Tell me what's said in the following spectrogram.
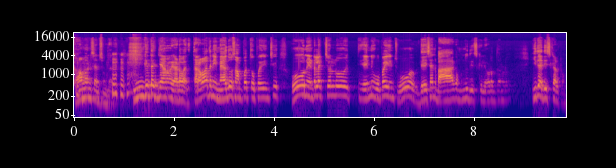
కామన్ సెన్స్ ఉండాలి. ఇంగిత జ్ఞానం ఏడవాలి. తర్వాత నీ మేధో సంపత్తి ఉపయోగించి ఓ నువ్వు ఇంటలెక్చువల్ ఇవన్నీ ఉపయోగించి. ఓ దేశాన్ని బాగా ముందు తీసుకెళ్ళి ఎవడొద్దన్నాడు? ఇదే తీసుకెళ్ళటం.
